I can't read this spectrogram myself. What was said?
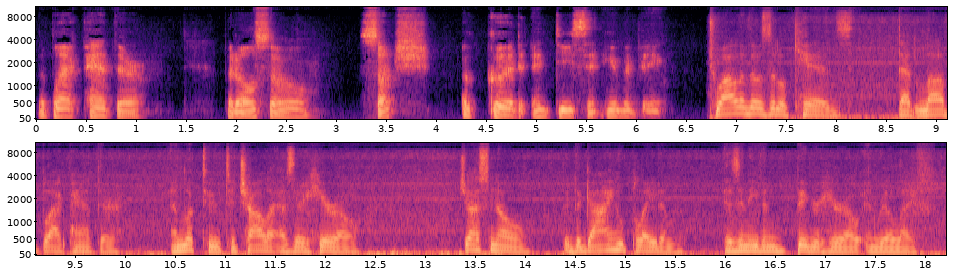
the Black Panther, but also such a good and decent human being. To all of those little kids that love Black Panther and look to T'Challa as their hero, just know that the guy who played him is an even bigger hero in real life.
